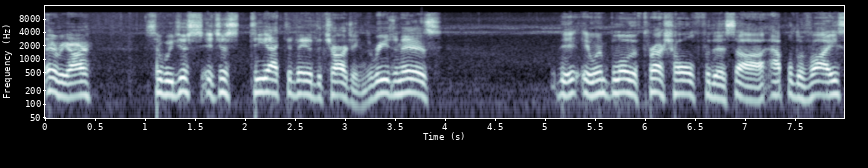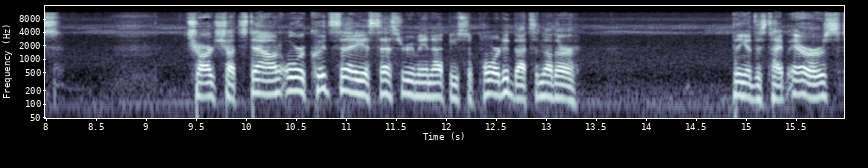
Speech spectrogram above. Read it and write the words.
There we are. So we just it just deactivated the charging. The reason is it, went below the threshold for this uh, Apple device. Charge shuts down, or it could say accessory may not be supported. That's another thing of this type errors.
